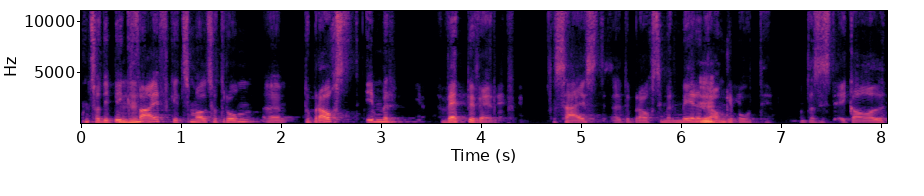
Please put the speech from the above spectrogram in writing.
Und so die Big mhm. Five geht es mal so drum, äh, du brauchst immer Wettbewerb. Das heißt, äh, du brauchst immer mehrere ja. Angebote. Und das ist egal,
